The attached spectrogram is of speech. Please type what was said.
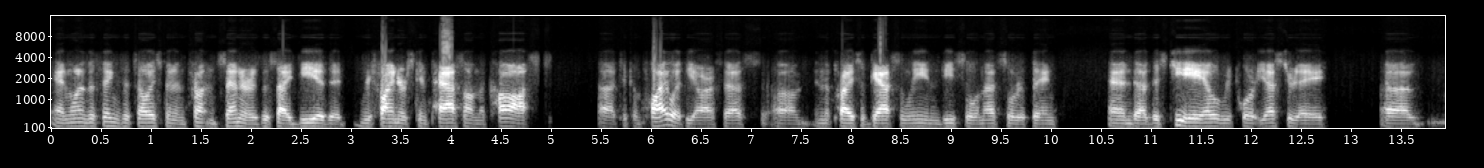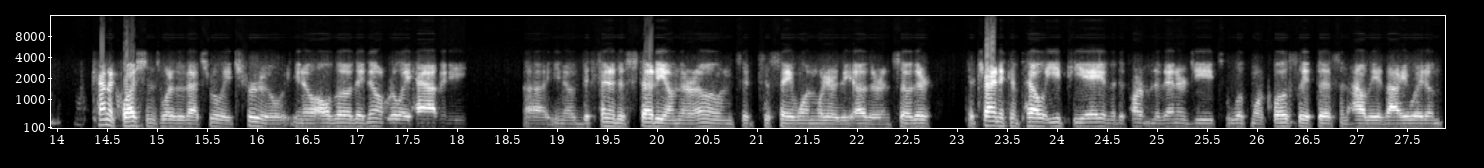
And one of the things that's always been in front and center is this idea that refiners can pass on the cost uh, to comply with the RFS um, in the price of gasoline and diesel and that sort of thing. And uh, this GAO report yesterday uh, kind of questions whether that's really true. You know, although they don't really have any, uh, you know, definitive study on their own to, to say one way or the other. And so they're they're trying to compel EPA and the Department of Energy to look more closely at this and how they evaluate them,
